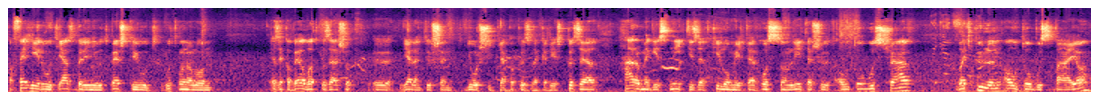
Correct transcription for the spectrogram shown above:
A Fehér út, Jászberényi út, Pesti út útvonalon ezek a beavatkozások jelentősen gyorsítják a közlekedést. Közel 3,4 km hosszon létesült autóbuszsáv, vagy külön autóbuszpálya,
